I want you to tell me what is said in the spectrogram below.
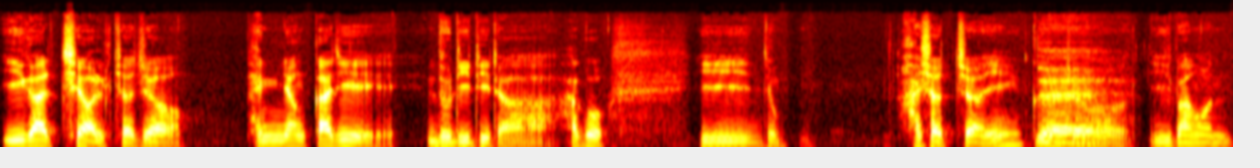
이같이 얽혀져 백년까지 누리리라 하고 이 좀 하셨죠. 이 그 네. 저 이방원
